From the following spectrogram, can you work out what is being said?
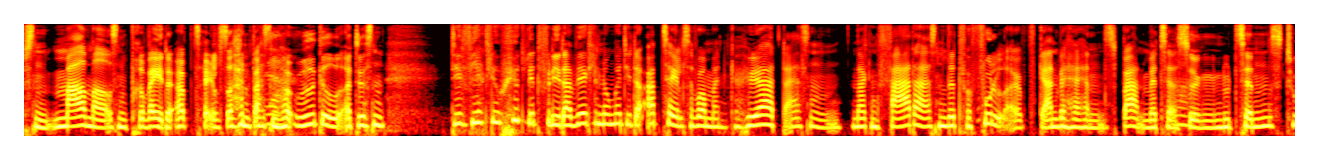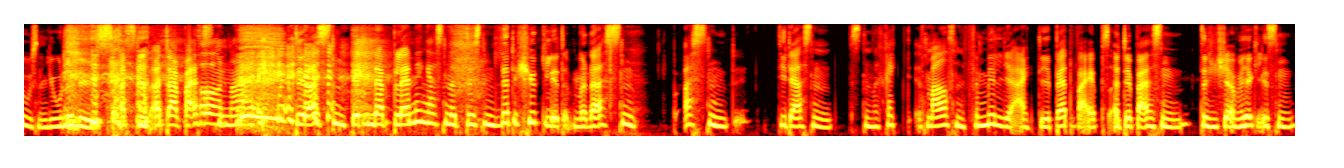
sådan meget, meget sådan private optagelser, han bare sådan Ja. har udgivet. Og det er sådan, det er virkelig uhyggeligt, fordi der er virkelig nogle af de der optagelser, hvor man kan høre, at der er sådan, nok en far, der er sådan lidt for fuld, og gerne vil have hans børn med til at Åh. synge Nu tændes tusind julelys. og, sådan, og der er bare sådan, oh, nej. det er også sådan, det er den der blanding af sådan, at det er sådan lidt hyggeligt, men også sådan, også sådan de der sådan, sådan rigtig, meget sådan familieagtige bad vibes, og det er bare sådan, det synes jeg virkelig sådan,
